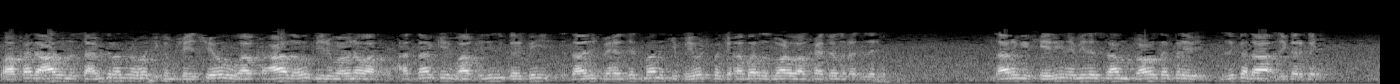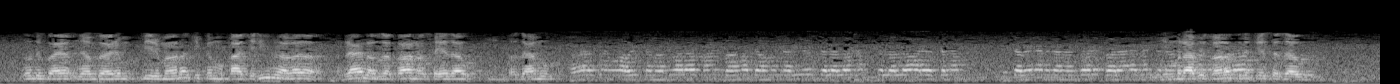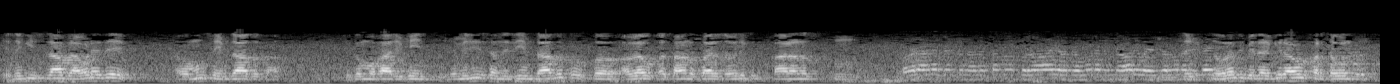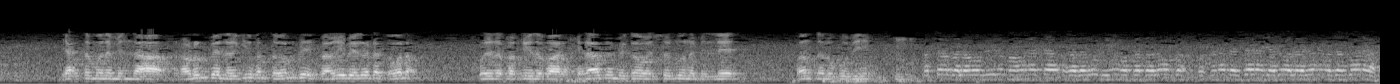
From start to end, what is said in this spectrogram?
واقعات عالم ثابت رضا اللہ جکم شیشے ہو واقعات ہو بیرمانہ والا حتی کہ واقعی ذکر گئی تاریخ پہ حیثیت مانا چی پیوش پر خبر دادوڑا واقعاتین رسل دے۔ دارنگی خیری نبی علیہ السلام دوڑ تکڑے ذکر دا ذکر گئی انہوں بیرمانا چکم مقاتلین و اغا رائل و زکان و سیدہ وزامو منافقانت رکھے سزاو ادھنگی اسلام راوڑے دے۔ اور منگ سے امداد ہوتا چکم مخالفین جمیلی سندی امداد ہوتا تو اغاو قسان و خار دوری کارانس دورت بیدرگی راوڑ خرطول يحتمل من ذا رڑن پہ لڑکی پر تول پہ باغی بیگٹا کولا کوئی رفقی دفار خلاف میں کہو سلون باللیل. فانتلقوا به حتى بلغوا بهم مهونة غدروا بهم وقتلوا فكان دجانا جدوا لهم ودكونا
